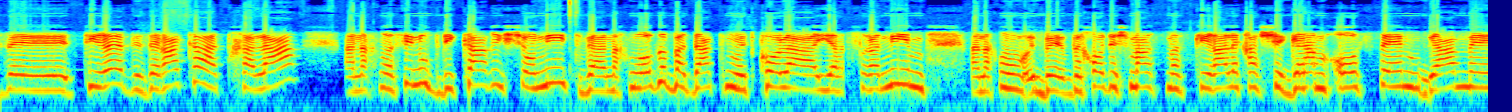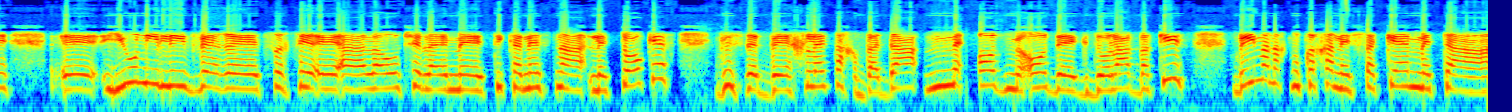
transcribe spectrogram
ותראה, וזה רק ההתחלה. אנחנו עשינו בדיקה ראשונית ואנחנו עוד לא בדקנו את כל היצרנים. אנחנו בחודש מרס מזכירה לך שגם אוסם, גם אה, אה, יוניליבר, אה, צריך העלאות שלהם תיכנסנה לתוקף, וזה בהחלט הכבדה מאוד מאוד גדולה בכיס. ואם אנחנו ככה נסכם את, ה,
